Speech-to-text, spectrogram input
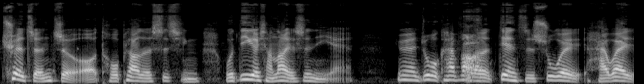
确诊者、投票的事情，我第一个想到也是你哎。因为如果开放了电子数位海外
